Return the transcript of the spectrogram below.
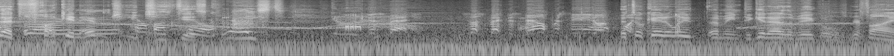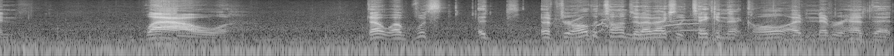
That fucking MG, Jesus Christ. dispatch. Suspect is now proceeding on foot. It's okay to leave, I mean, to get out of the vehicle. You're fine. Wow. That uh, was, after all the times that I've actually taken that call, I've never had that,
